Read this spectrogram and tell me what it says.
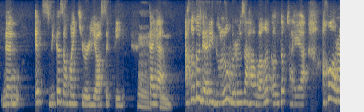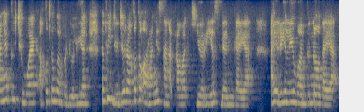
Dan it's because of my curiosity. Hmm, kayak hmm aku tuh dari dulu berusaha banget untuk kayak aku orangnya tuh cuek, aku tuh nggak pedulian. Tapi jujur aku tuh orangnya sangat amat curious dan kayak I really want to know kayak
